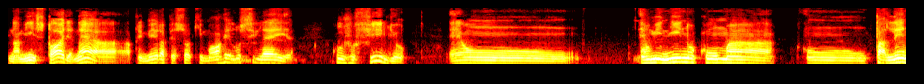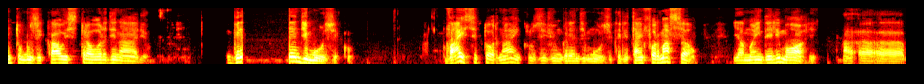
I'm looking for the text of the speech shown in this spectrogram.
na, minha história, né, a, a, primeira pessoa que morre é Lucileia, cujo filho é um, é um menino com uma, um talento musical extraordinário. Grande músico. Vai se tornar, inclusive, um grande músico. Ele está em formação. E a mãe dele morre. A, a,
